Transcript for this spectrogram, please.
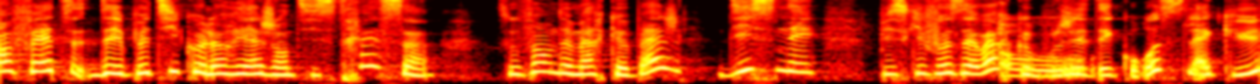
en fait des petits coloriages anti-stress sous forme de marque-page Disney, puisqu'il faut savoir que Oh. j'ai des grosses lacunes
